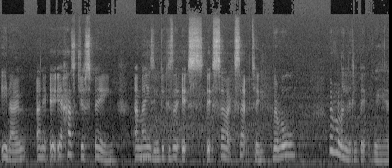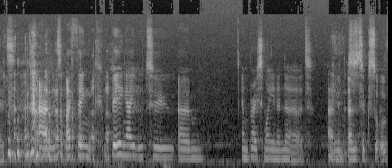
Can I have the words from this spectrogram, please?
you know, and it, it has just been amazing because it, it's it's so accepting. We're all we're all a little bit weird, and I think being able to um, embrace my inner nerd and and to sort of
